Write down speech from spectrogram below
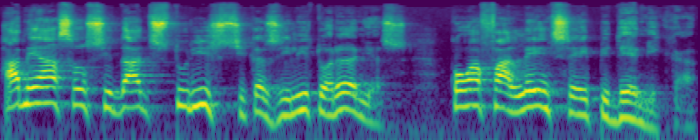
ameaçam cidades turísticas e litorâneas com a falência epidêmica.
